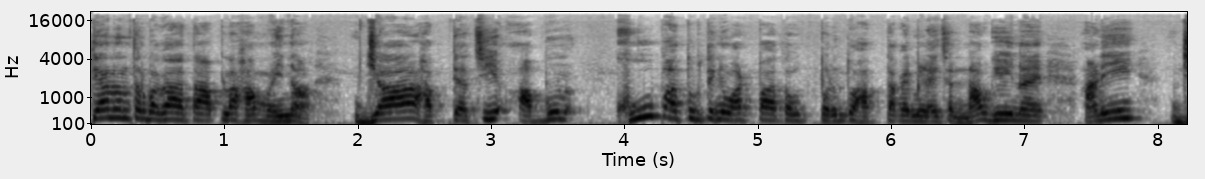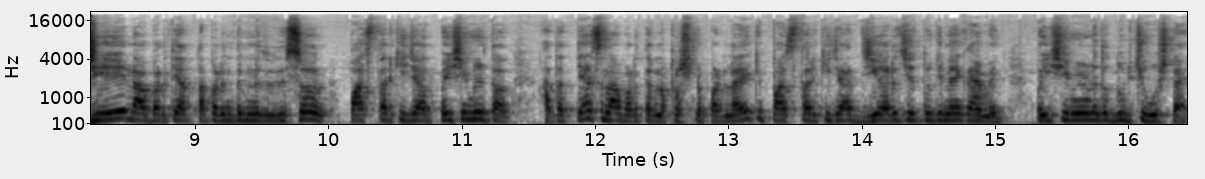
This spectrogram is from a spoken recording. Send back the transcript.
त्यानंतर बघा आता आपला हा महिना ज्या हप्त्याची आपण खूप आतुरतेने वाट पाहत आहोत परंतु हप्ता काय मिळायचं नाव घेईन आहे. आणि जे लाभार्थी आत्तापर्यंत म्हणत होते सर पाच तारखेच्या आत पैसे मिळतात. आता त्याच लाभार्थ्यांना प्रश्न पडला आहे की पाच तारखेच्या आत जी अर्ज येतो की नाही काय माहीत? पैसे मिळणं तर दूरची गोष्ट आहे.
